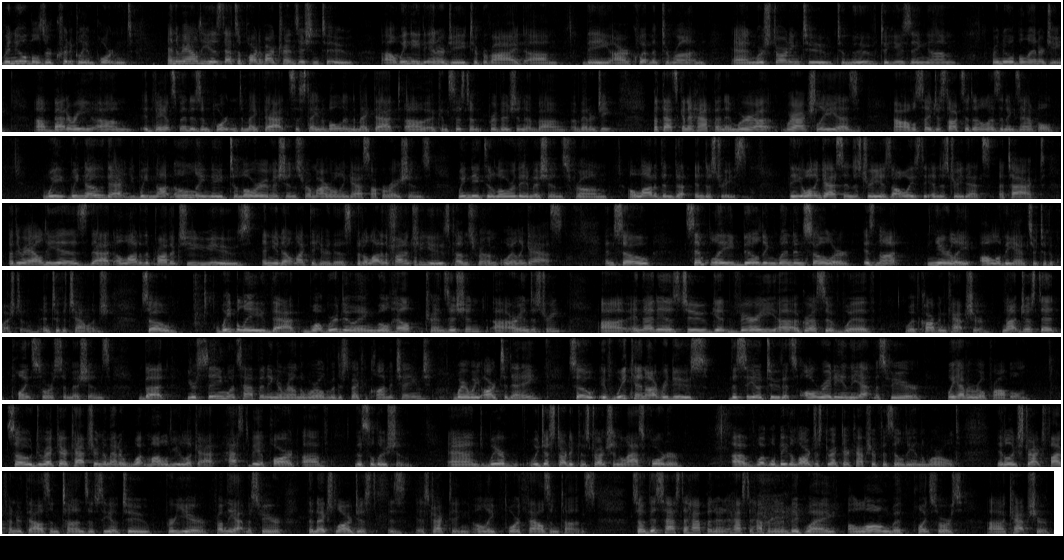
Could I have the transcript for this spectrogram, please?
renewables are critically important. And the reality is that's a part of our transition too. Uh, we need energy to provide um, the, our equipment to run. And we're starting to, to move to using um, renewable energy. Uh, battery um, advancement is important to make that sustainable and to make that uh, a consistent provision of, um, of energy. But that's going to happen, and we're, uh, we're actually, as I will say just Occidental as an example, we, we know that we not only need to lower emissions from our oil and gas operations, we need to lower the emissions from a lot of ind industries. The oil and gas industry is always the industry that's attacked, but the reality is that a lot of the products you use, and you don't like to hear this, but a lot of the products you use comes from oil and gas. And so simply building wind and solar is not nearly all of the answer to the question and to the challenge. So we believe that what we're doing will help transition uh, our industry, uh, and that is to get very uh, aggressive with, with carbon capture, not just at point source emissions, but you're seeing what's happening around the world with respect to climate change, where we are today. So if we cannot reduce the CO2 that's already in the atmosphere, we have a real problem. So direct air capture, no matter what model you look at, has to be a part of the solution. And we're, we just started construction last quarter of what will be the largest direct air capture facility in the world. It'll extract 500,000 tons of CO2 per year from the atmosphere. The next largest is extracting only 4,000 tons. So this has to happen, and it has to happen in a big way, along with point source uh, capture.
